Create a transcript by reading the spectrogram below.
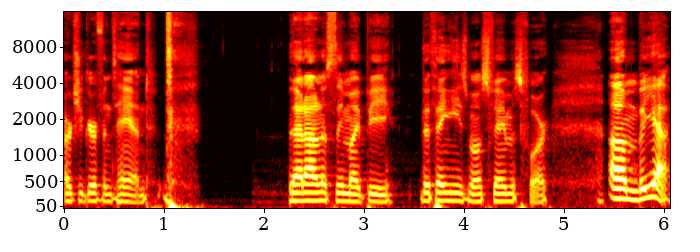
Archie Griffin's hand. that honestly might be the thing he's most famous for. Um, but yeah,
